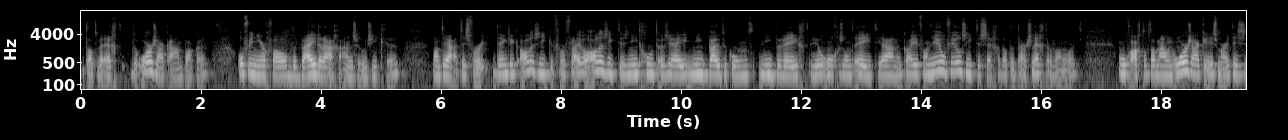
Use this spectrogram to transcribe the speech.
dat we echt de oorzaak aanpakken. Of in ieder geval de bijdrage aan zo'n ziekte. Want ja, het is voor, denk ik, alle ziekten, voor vrijwel alle ziektes niet goed als jij niet buiten komt, niet beweegt, heel ongezond eet. Ja, dan kan je van heel veel ziektes zeggen dat het daar slechter van wordt. Ongeacht of dat nou een oorzaak is, maar het, is,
